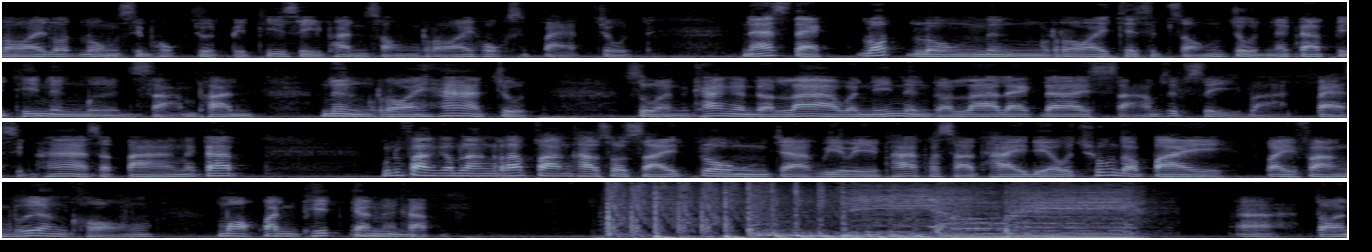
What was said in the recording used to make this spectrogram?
500 ลดลง 16 จุด ปิดที่ 4,268 จุด NASDAQ ลดลง 172 จุดนะครับ ปิดที่ 13,105 จุด ส่วนค่าเงินดอลลาร์วันนี้ 1 ดอลลาร์แลกได้ 34 บาท 85 สตางค์นะครับ คุณผู้ฟังกำลังรับฟังข่าวสดสายตรงจาก VOA ภาคภาษาไทย เดี๋ยวช่วงต่อไปไปฟังเรื่องของหมอกควันพิษกันนะครับอ่าตอน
